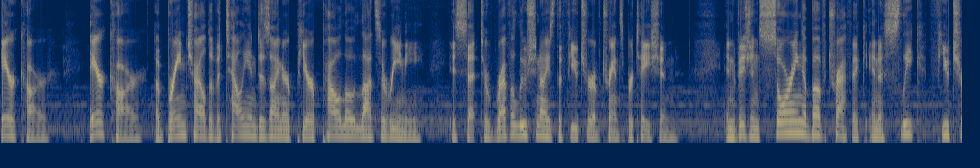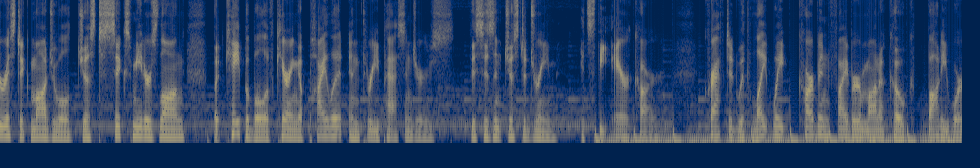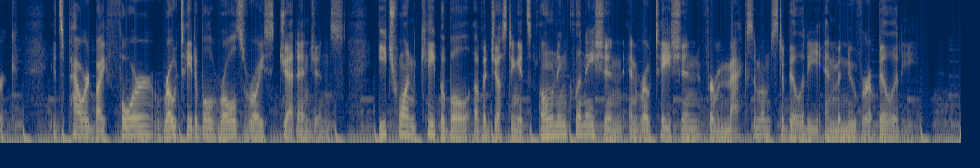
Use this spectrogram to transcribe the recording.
Aircar. Aircar, a brainchild of Italian designer Pier Paolo Lazzarini, is set to revolutionize the future of transportation. Envision soaring above traffic in a sleek, futuristic module just 6 meters long, but capable of carrying a pilot and three passengers. This isn't just a dream, it's the Aircar. Crafted with lightweight carbon fiber monocoque bodywork, it's powered by four rotatable Rolls Royce jet engines, each one capable of adjusting its own inclination and rotation for maximum stability and maneuverability.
